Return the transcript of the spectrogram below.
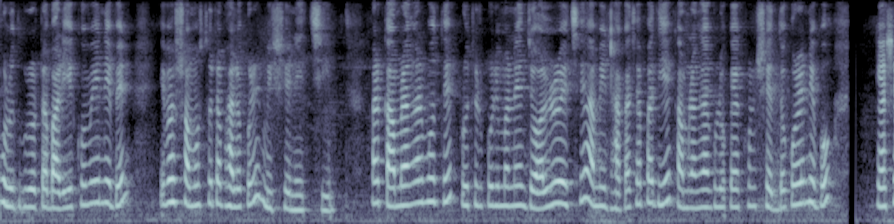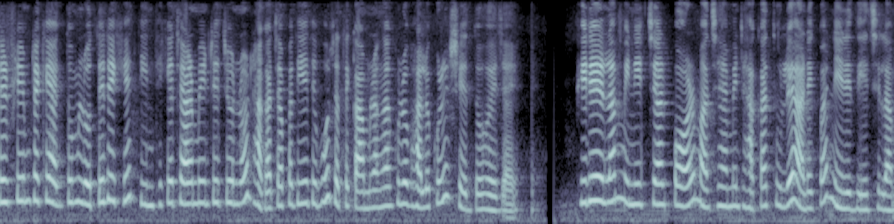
হলুদ গুঁড়োটা বাড়িয়ে কমিয়ে নেবেন। এবার সমস্তটা ভালো করে মিশিয়ে নিচ্ছি। আর কামরাঙার মধ্যে প্রচুর পরিমাণে জল রয়েছে, আমি ঢাকা চাপা দিয়ে কামরাঙাগুলোকে এখন সেদ্ধ করে নেব। গ্যাসের ফ্লেমটাকে একদম লোতে রেখে তিন থেকে চার মিনিটের জন্য ঢাকা চাপা দিয়ে দেবো, যাতে কামরাঙাগুলো ভালো করে সেদ্ধ হয়ে যায়। ফিরে এলাম মিনিট চার পর, মাঝে আমি ঢাকা তুলে আরেকবার নেড়ে দিয়েছিলাম।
